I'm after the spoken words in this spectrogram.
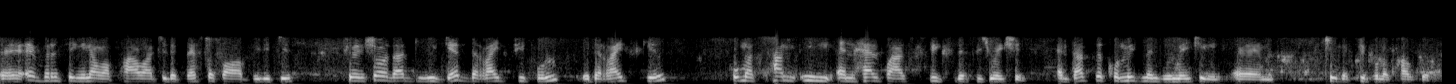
uh, everything in our power to the best of our abilities to ensure that we get the right people with the right skills who must come in and help us fix the situation. And that's the commitment we're making um, to the people of Gauteng.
